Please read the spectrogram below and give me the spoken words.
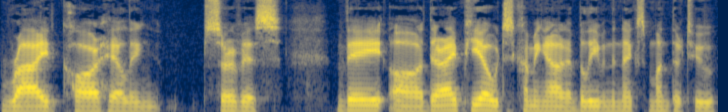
ride car hailing service. They uh their ipo which is coming out i believe in the next month or two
